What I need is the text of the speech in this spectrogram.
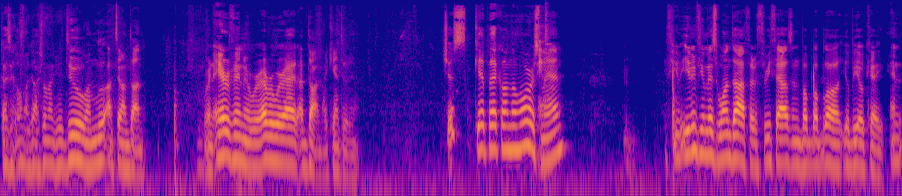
Guys like, oh my gosh, what am I going to do? I'm I said I'm done. We're in Eruvin or wherever we're at. I'm done. I can't do it anymore. Just get back on the horse, man. If you even if you miss one daf out of three thousand, blah blah blah, you'll be okay. And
